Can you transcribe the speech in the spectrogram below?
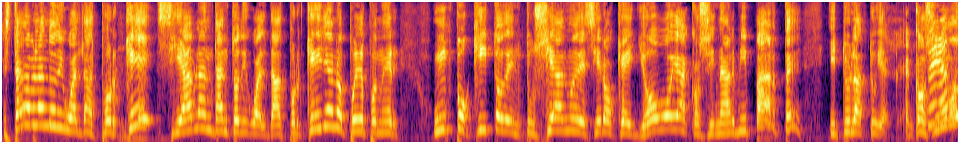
Están hablando de igualdad. ¿Por qué, si hablan tanto de igualdad, por qué ella no puede poner un poquito de entusiasmo y decir, ok, yo voy a cocinar mi parte y tú la tuya? Pero ¿Cocinemos?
